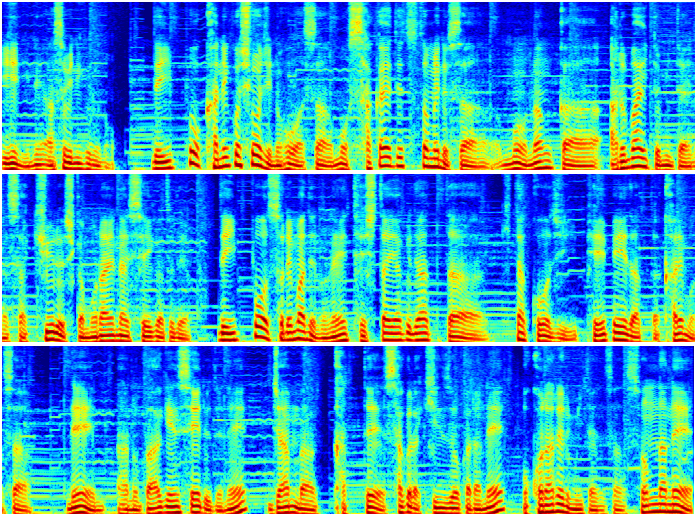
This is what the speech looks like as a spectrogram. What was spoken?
家にね遊びに来るの。で一方金子正次の方はさもう酒屋で勤めるさもうなんかアルバイトみたいなさ給料しかもらえない生活だよ。で一方それまでのね手下役であった北公次ペイペイだった彼もさねあのバーゲンセールでねジャンバー買ってさくら金蔵からね怒られるみたいなさそんなね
